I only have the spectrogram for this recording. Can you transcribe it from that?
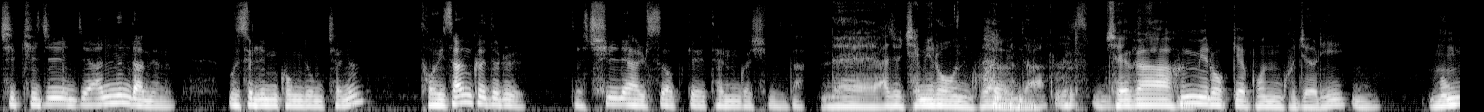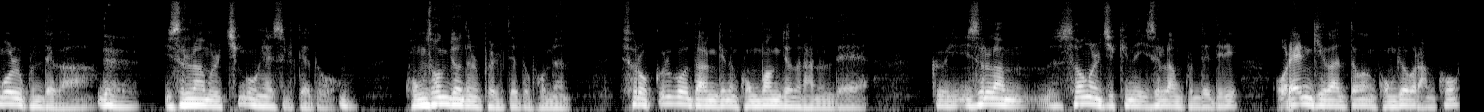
지키지 이제 않는다면 무슬림 공동체는 더 이상 그들을 신뢰할 수 없게 되는 것입니다. 네, 아주 재미로운. 그렇습니다. 제가 흥미롭게 본 구절이 음. 몽골 군대가 네. 이슬람을 침공했을 때도 음. 공성전을 벌일 때도 보면 서로 끌고 당기는 공방전을 하는데 그 이슬람 성을 지키는 이슬람 군대들이 오랜 기간 동안 공격을 않고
